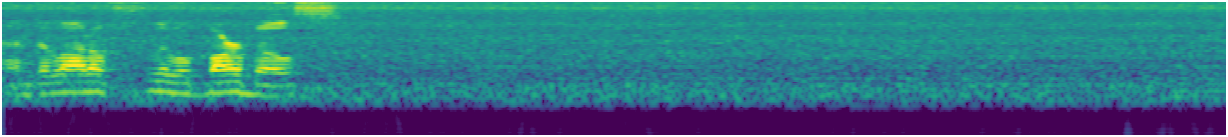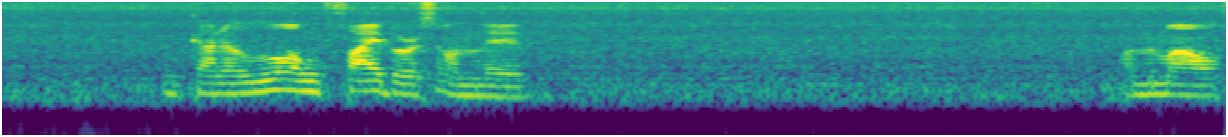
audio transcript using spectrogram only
and a lot of little barbels. And kind of long fibers on the on the mouth.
